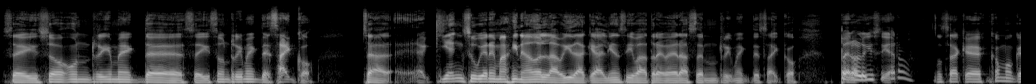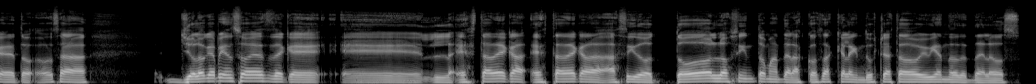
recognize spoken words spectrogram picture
se hizo un remake de, se hizo un remake de Psycho. O sea, eh, ¿quién se hubiera imaginado en la vida que alguien se iba a atrever a hacer un remake de Psycho? Pero lo hicieron. O sea, que es como que, o sea, yo lo que pienso es de que eh, esta, década, esta década ha sido todos los síntomas de las cosas que la industria ha estado viviendo desde los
